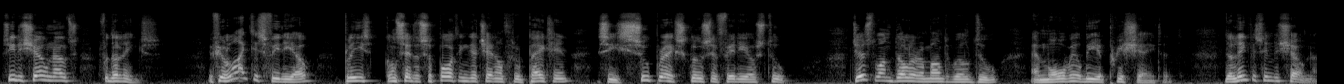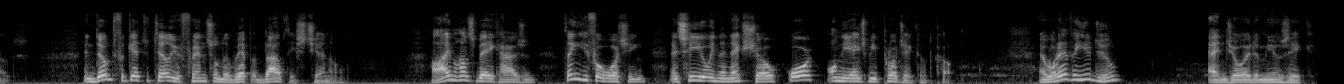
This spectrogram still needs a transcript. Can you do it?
See the show notes for the links. If you like this video, please consider supporting the channel through Patreon see super exclusive videos too. Just $1 a month will do and more will be appreciated. The link is in the show notes. And don't forget to tell your friends on the web about this channel. I'm Hans Beekhuyzen, thank you for watching and see you in the next show or on the hbproject.com. And whatever you do, enjoy the music.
